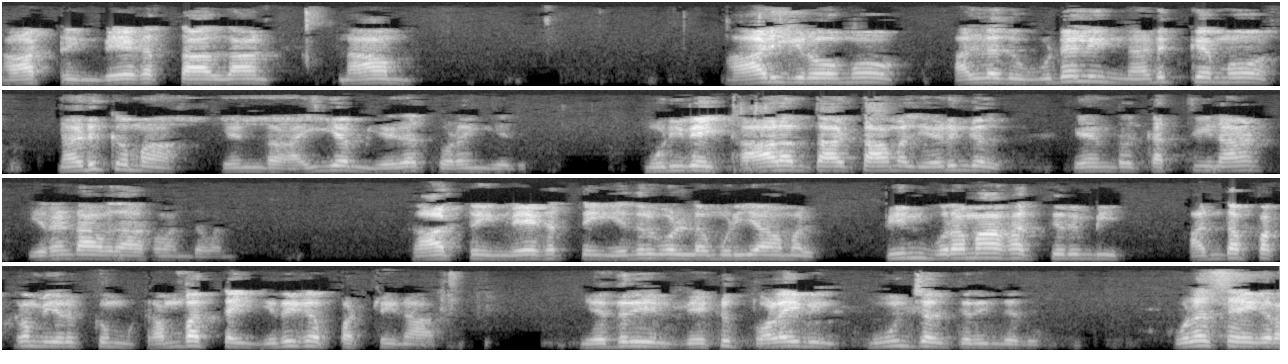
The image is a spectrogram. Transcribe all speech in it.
காற்றின் வேகத்தால் தான் நாம் ஆடுகிறோமோ அல்லது உடலின் நடுக்கமோ நடுக்கமா என்ற ஐயம் எழத் தொடங்கியது. முடிவை காலம் தாழ்த்தாமல் எடுங்கள் என்று கத்தினான் இரண்டாவதாக வந்தவன். காற்றின் வேகத்தை எதிர்கொள்ள முடியாமல் பின்புறமாக திரும்பி அந்த பக்கம் இருக்கும் கம்பத்தை இறுக பற்றினார். எதிரில் வெகு தொலைவில் மூஞ்சல் தெரிந்தது. குலசேகர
